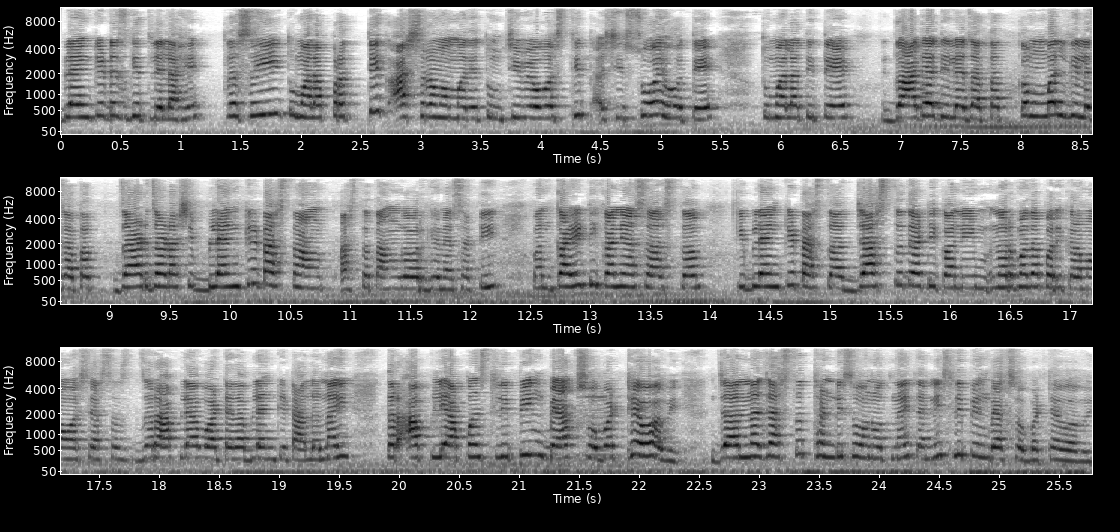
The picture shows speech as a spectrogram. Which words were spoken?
ब्लँकेटच घेतलेलं आहे. तसंही तुम्हाला प्रत्येक आश्रमामध्ये तुमची व्यवस्थित अशी सोय होते. तुम्हाला तिथे गाद्या दिल्या जातात कंबल दिले जातात. जाड जाड असे ब्लँकेट असतात असतात अंगावर घेण्यासाठी. पण काही ठिकाणी असं असतं की ब्लँकेट असतात. जास्त त्या ठिकाणी नर्मदा परिक्रमावरती असतात. जर आपल्या वाट्याला ब्लँकेट आलं नाही तर आपली आपण स्लिपिंग बॅग सोबत ठेवावी. ज्यांना जास्त थंडी सहन होत नाही त्यांनी स्लिपिंग बॅग सोबत ठेवावी.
